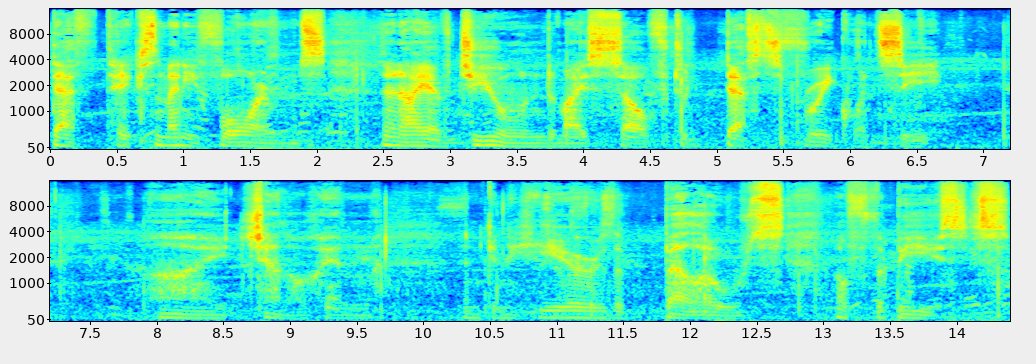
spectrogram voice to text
Death takes many forms, and I have tuned myself to death's frequency. I channel him and can hear the bellows of the beasts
